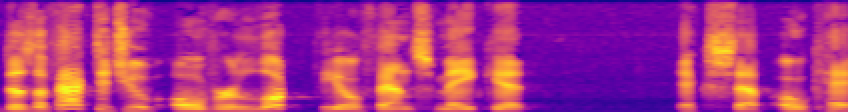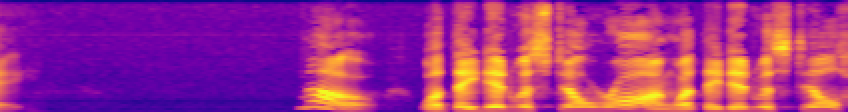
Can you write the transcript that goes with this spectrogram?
Does the fact that you've overlooked the offense make it accept okay? No. What they did was still wrong. What they did was still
